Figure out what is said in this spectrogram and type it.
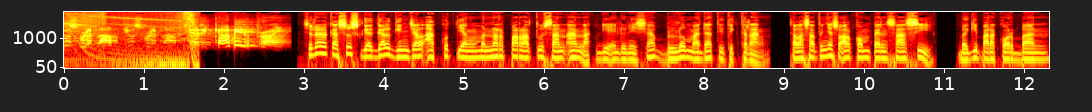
News Wrap Up, News Wrap Up dari Kabir Prime. Saudara kasus gagal ginjal akut yang menerpa ratusan anak di Indonesia belum ada titik terang. Salah satunya soal kompensasi bagi para korban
